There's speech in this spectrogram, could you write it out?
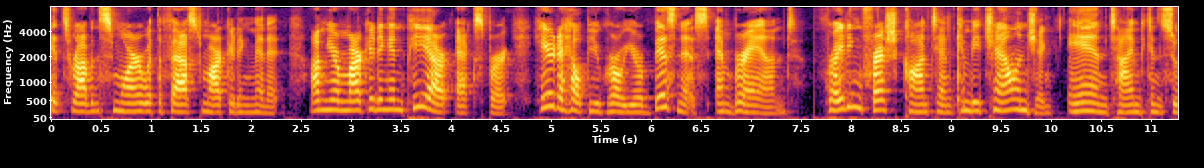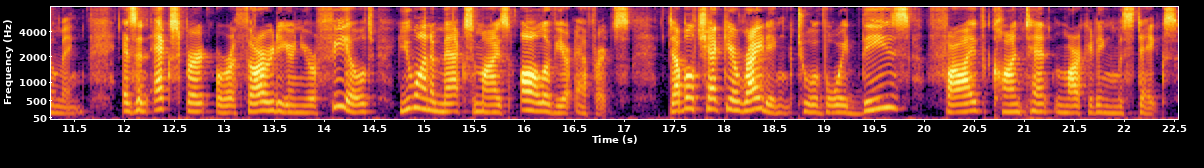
it's Robin Samora with the Fast Marketing Minute. I'm your marketing and PR expert, here to help you grow your business and brand. Writing fresh content can be challenging and time consuming. As an expert or authority in your field, you want to maximize all of your efforts. Double check your writing to avoid these five content marketing mistakes.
